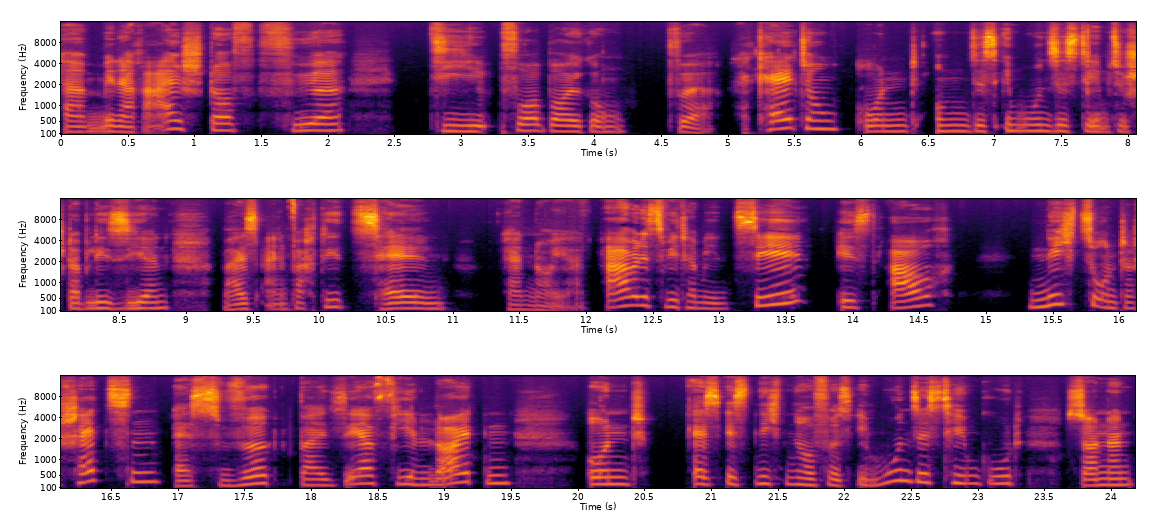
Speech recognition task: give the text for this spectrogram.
äh, Mineralstoff für die Vorbeugung für Erkältung und um das Immunsystem zu stabilisieren, weil es einfach die Zellen erneuert. Aber das Vitamin C ist auch nicht zu unterschätzen. Es wirkt bei sehr vielen Leuten und es ist nicht nur fürs Immunsystem gut, sondern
